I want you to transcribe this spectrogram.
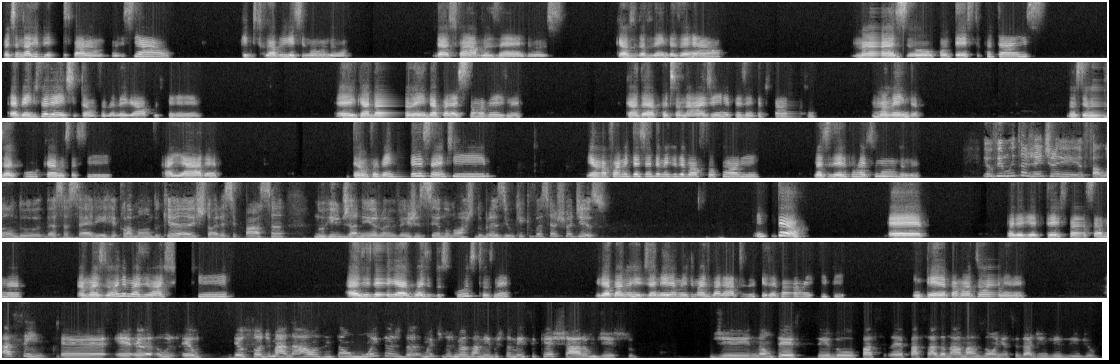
personagem principal é um policial que descobre que esse mundo das fábulas, né, dos casos das lendas é real, mas o contexto por trás é bem diferente, então foi bem legal, porque é, cada lenda aparece só uma vez, né? Cada personagem representa, de fato, uma lenda. Nós temos a Cuca, o Saci, a Yara. Então, foi bem interessante e, e é uma forma interessante também de levar o folclore brasileiro para o resto do mundo, né? Eu vi muita gente falando dessa série reclamando que a história se passa no Rio de Janeiro, ao invés de ser no norte do Brasil. O que, que você achou disso? Então, é, poderia ter se passado na Amazônia, mas eu acho que às vezes é a coisa dos custos, né? Gravar no Rio de Janeiro é muito mais barato do que levar uma equipe inteira para a Amazônia, né? Assim, é, é, eu, eu, eu sou de Manaus, então muitos, da, muitos dos meus amigos também se queixaram disso, de não ter sido pass, é, passada na Amazônia, Cidade Invisível.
